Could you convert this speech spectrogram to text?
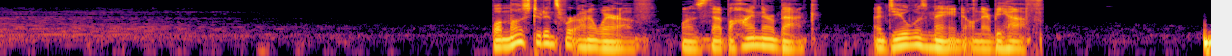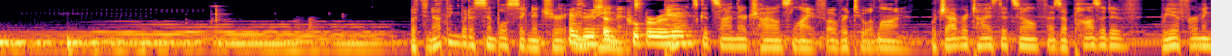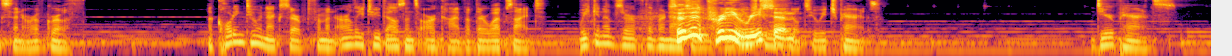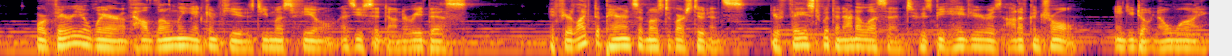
What most students were unaware of was that behind their back, a deal was made on their behalf. With nothing but a simple signature and do we sub payment, parents could sign their child's life over to Elan, which advertised itself as a positive, reaffirming center of growth. According to an excerpt from an early 2000s archive of their website, we can observe the So this is vernacular pretty used to recent. to each parent. Dear parents, we're very aware of how lonely and confused you must feel as you sit down to read this. If you're like the parents of most of our students, you're faced with an adolescent whose behavior is out of control and you don't know why.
